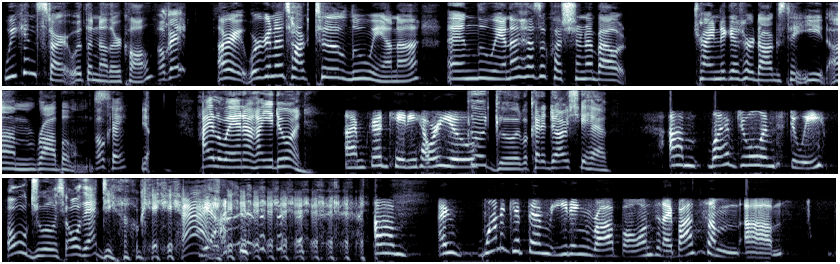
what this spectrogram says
We can start with another call. Okay. All right, we're going to talk to Luana, and Luana has a question about trying to get her dogs to eat um, raw bones. Okay. Yeah. Hi, Luana. How you doing? I'm good, Katie. How are you? Good, good. What kind of dogs do you have? Um, well, I have Jewel and Stewie. Oh, Julie. Oh, that deal. Okay. Hi. Um, I want to get them eating raw bones, and I bought some um,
